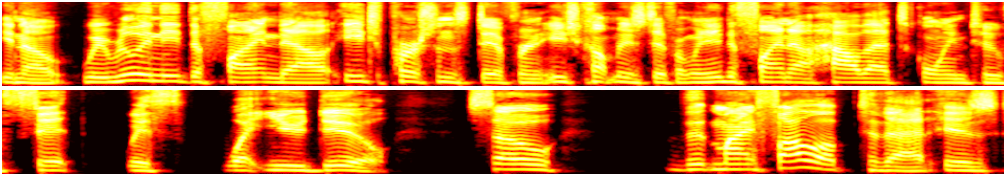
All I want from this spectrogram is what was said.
you know, we really need to find out each person's different, each company's different. We need to find out how that's going to fit with what you do. So the, my follow up to that is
